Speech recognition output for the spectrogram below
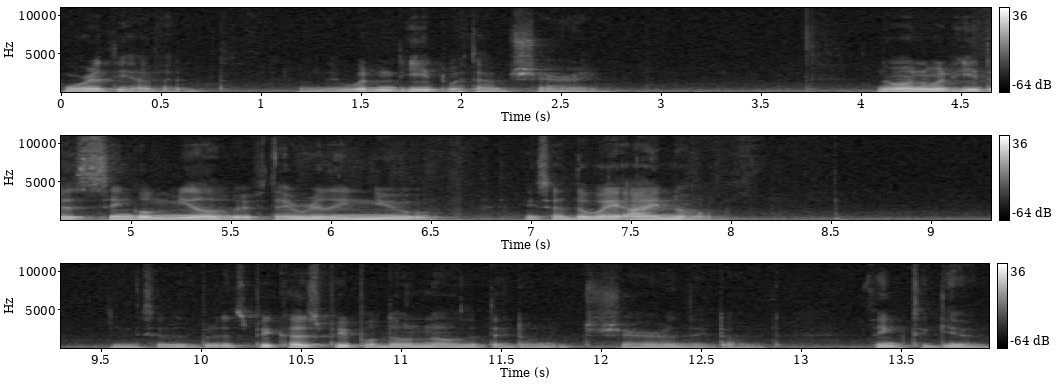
worthy of it, they wouldn't eat without sharing. No one would eat a single meal if they really knew. He said, the way I know. And he said, but it's because people don't know that they don't share and they don't think to give.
